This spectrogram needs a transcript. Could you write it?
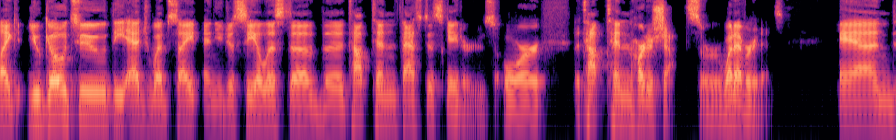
Like you go to the Edge website and you just see a list of the top 10 fastest skaters or the top 10 hardest shots or whatever it is. And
